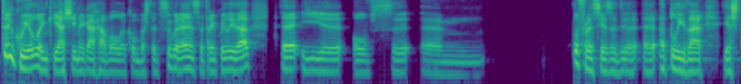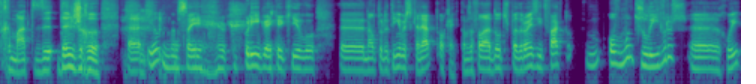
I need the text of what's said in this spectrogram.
tranquilo, em que Yashin agarra a bola com bastante segurança, tranquilidade, uh, e uh, ouve-se. Um, o francês a, a, apelidar este remate de Dangereux. Uh, eu não sei que perigo é que aquilo uh, na altura tinha, mas se calhar, ok, estamos a falar de outros padrões e de facto houve muitos livros, uh, Rui,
